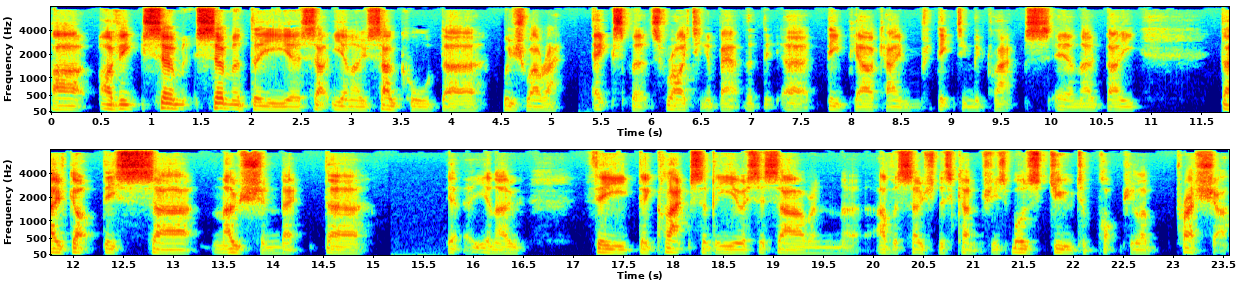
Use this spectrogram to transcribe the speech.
I think some some of the so, you know so-called bourgeois experts writing about the uh, DPRK and predicting the collapse. You know, they they've got this uh, notion that uh, you know the the collapse of the USSR and uh, other socialist countries was due to popular pressure,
